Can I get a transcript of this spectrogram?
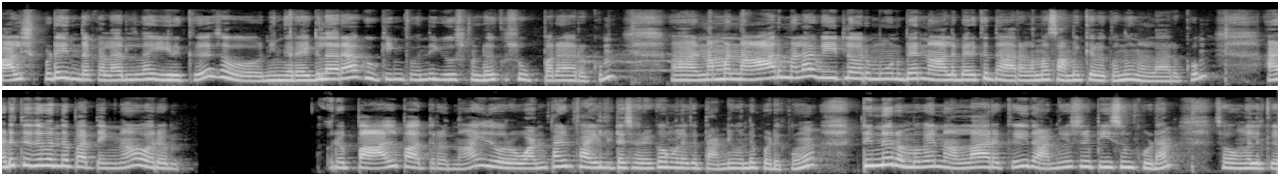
பாலிஷ் போட இந்த கலரில் தான் இருக்குது ஸோ நீங்கள் ரெகுலராக குக்கிங்க்கு வந்து யூஸ் பண்ணுறதுக்கு சூப்பராக இருக்கும். நம்ம நார்மலாக வீட்டில் ஒரு மூணு பேர் நாலு பேருக்கு தாராளமாக சமைக்கிறதுக்கு வந்து நல்லாயிருக்கும் அடுத்தது வந்து பார்த்திங்கன்னா ஒரு ஒரு பால் பாத்திரம் தான். இது ஒரு ஒன் பாயிண்ட் ஃபைவ் லிட்டர்ஸ் வரைக்கும் உங்களுக்கு தண்ணி வந்து பிடிக்கும். டின்னு ரொம்பவே நல்லா இருக்குது இது அன்யூஸ்டு பீஸும் கூட. ஸோ உங்களுக்கு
